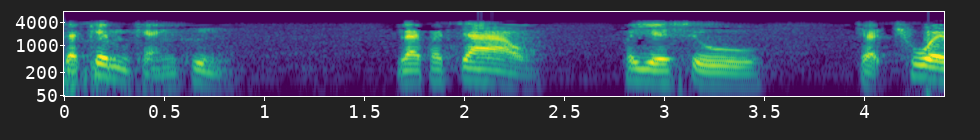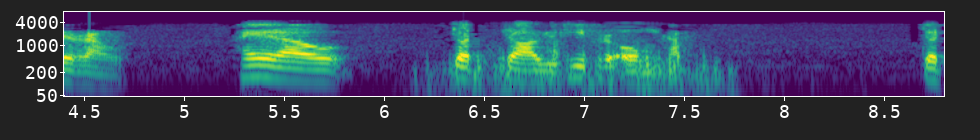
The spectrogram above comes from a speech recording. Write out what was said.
จะเข้มแข็งขึ้น และพระเจ้า พระเยซูจะช่วยเรา ให้เราจดจ่ออยู่ที่พระองค์ครับ จด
